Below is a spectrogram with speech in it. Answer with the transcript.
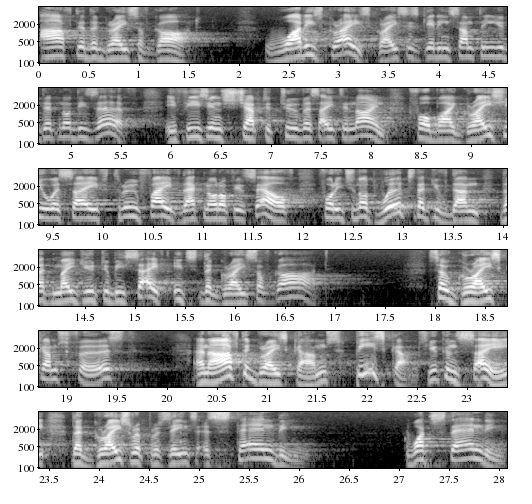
after the grace of God. What is grace? Grace is getting something you did not deserve. Ephesians chapter 2, verse 8 and 9. For by grace you were saved through faith, that not of yourself, for it's not works that you've done that made you to be saved, it's the grace of God. So grace comes first, and after grace comes, peace comes. You can say that grace represents a standing. What standing?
